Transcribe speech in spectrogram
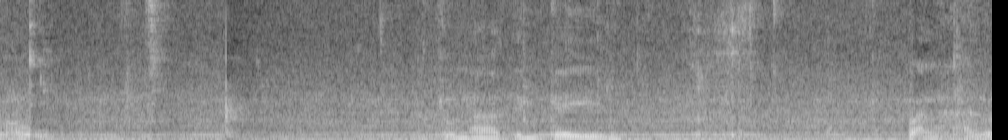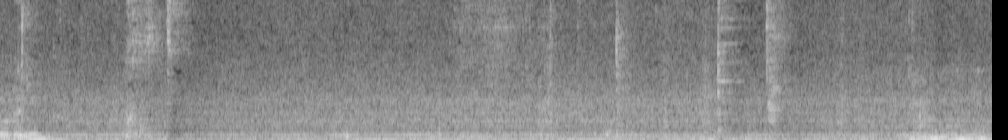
Wow. Ito natin kaili. Panalo rin. Mm.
